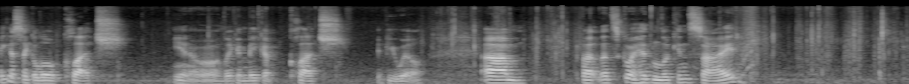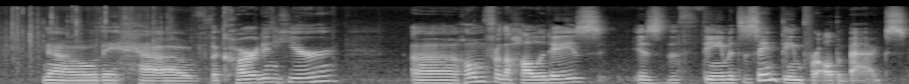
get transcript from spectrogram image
I guess like a little clutch, you know, like a makeup clutch, if you will. Um, but let's go ahead and look inside. Now they have the card in here. Uh, home for the holidays is the theme. It's the same theme for all the bags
